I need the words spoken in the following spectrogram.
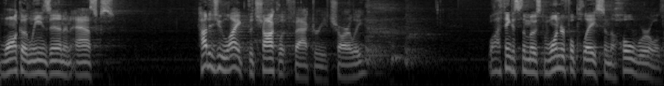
Wonka leans in and asks, How did you like the chocolate factory, Charlie? Well, I think it's the most wonderful place in the whole world.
